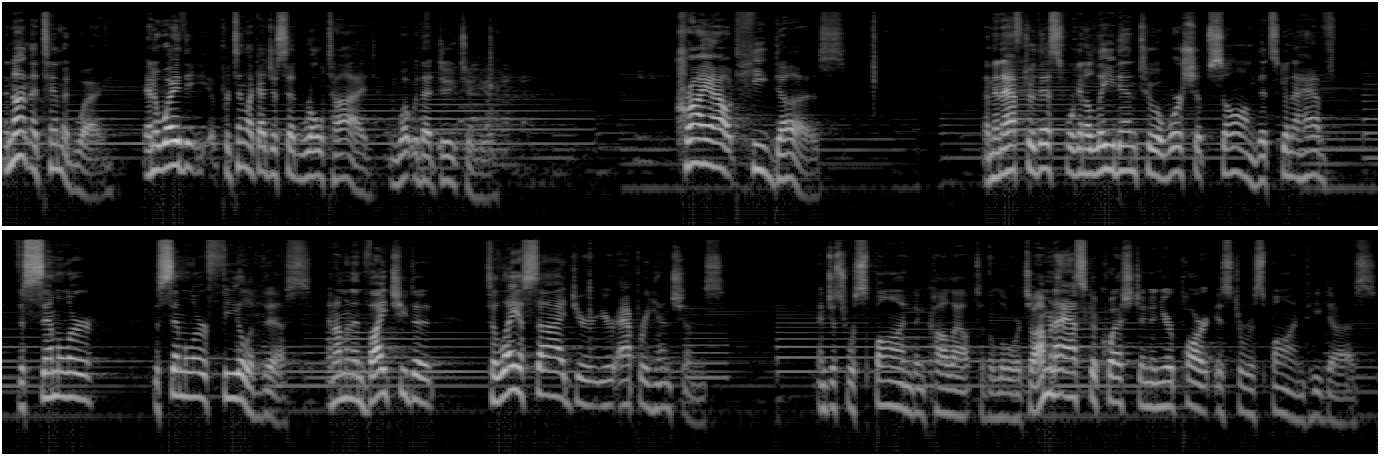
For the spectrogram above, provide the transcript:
And not in a timid way, in a way that, pretend like I just said, roll tide. And what would that do to you? Cry out, He does. And then after this, we're going to lead into a worship song that's going to have the similar, the similar feel of this. And I'm going to invite you to, to lay aside your, your apprehensions and just respond and call out to the Lord. So I'm going to ask a question, and your part is to respond. He does.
